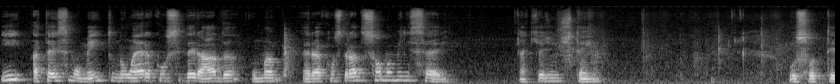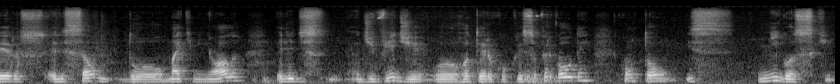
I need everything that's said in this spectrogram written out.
e até esse momento não era considerada uma era considerada só uma minissérie. Aqui a gente tem os roteiros, eles são do Mike Mignola, ele divide o roteiro com Christopher Golden, com Tom Snigoski.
